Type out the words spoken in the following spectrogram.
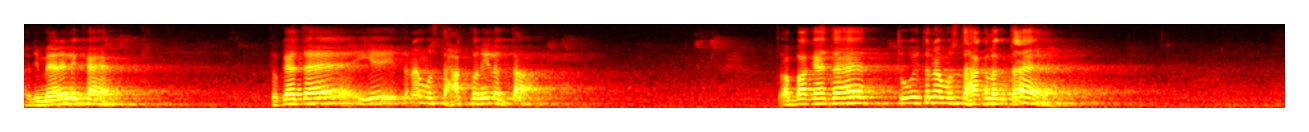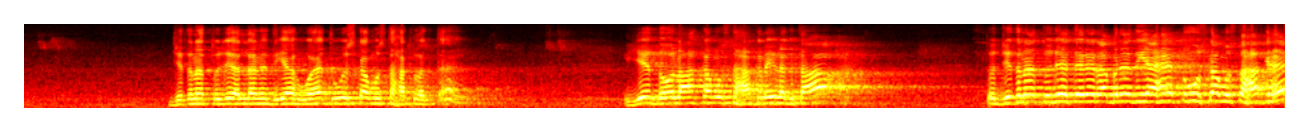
ہاں جی میں نے لکھا ہے۔ تو کہتا ہے، یہ اتنا مستحق تو نہیں لگتا۔ تو ابا کہتا ہے، تو اتنا مستحق لگتا ہے جتنا تجھے اللہ نے دیا ہوا ہے، تو اس کا مستحق لگتا ہے۔ یہ دو لاکھ کا مستحق نہیں لگتا۔ تو جتنا تجھے تیرے رب نے دیا ہے، تو اس کا مستحق ہے۔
